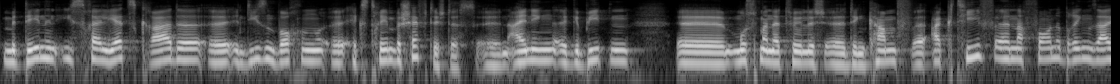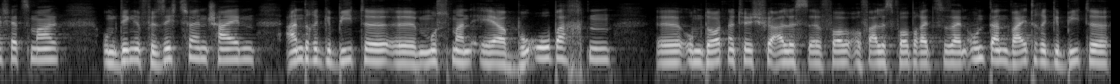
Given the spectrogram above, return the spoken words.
mit denen Israel jetzt gerade in diesen Wochen extrem beschäftigt ist. In einigen Gebieten äh, muss man natürlich äh, den Kampf äh, aktiv äh, nach vorne bringen, sage ich jetzt mal, um Dinge für sich zu entscheiden. Andere Gebiete äh, muss man eher beobachten, äh, um dort natürlich für alles, vor, auf alles vorbereitet zu sein. Und dann weitere Gebiete,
